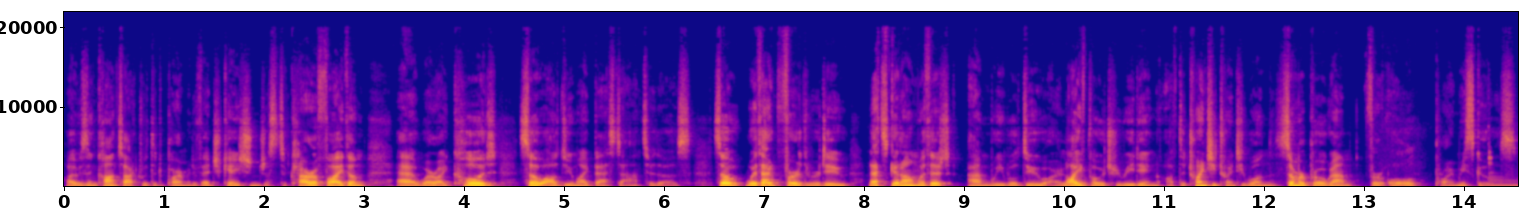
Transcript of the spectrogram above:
I was in contact with the Department of Education just to clarify them uh, where I could, so I'll do my best to answer those. So, without further ado, let's get on with it and we will do our live poetry reading of the 2021 summer programme for all primary schools.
